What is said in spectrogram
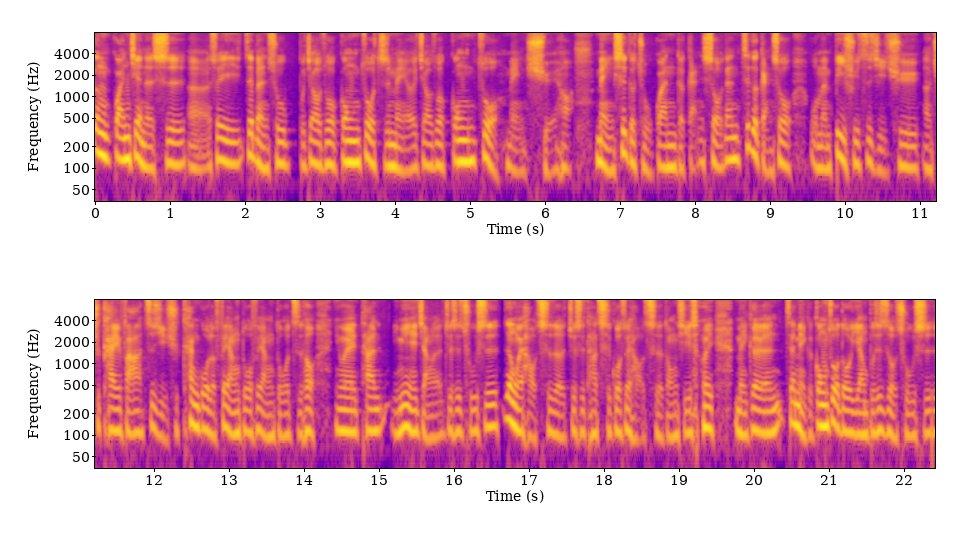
更关键的是呃，所以这本书不叫做工作之美，而叫做工作美学哈。美是个主观的感受，但这个感受我们必须自己去呃去开发自己。去看过了非常多非常多之后，因为它里面也讲了，就是厨师认为好吃的就是他吃过最好吃的东西，所以每个人在每个工作都一样，不是只有厨师。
